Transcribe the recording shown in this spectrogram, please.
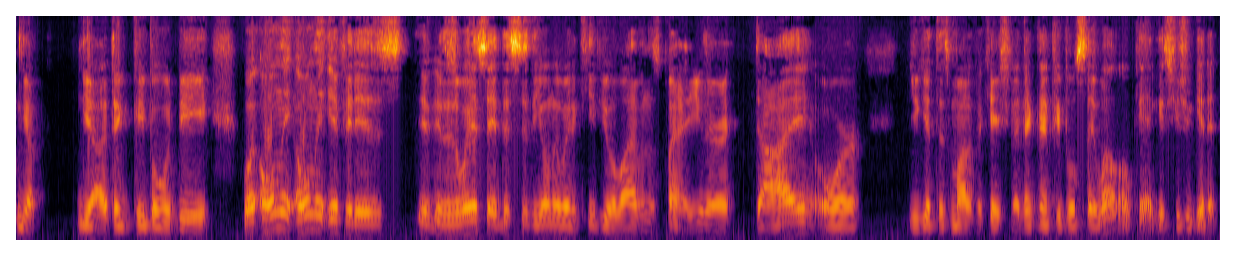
Yep. Yeah, I think people would be well only only if it is if, if, there's a way to say this is the only way to keep you alive on this planet. You either die or you get this modification. I think then people say, well, okay, I guess you should get it.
